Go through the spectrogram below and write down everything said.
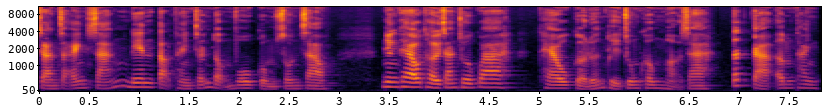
tràn ra ánh sáng nên tạo thành chấn động vô cùng xôn xao. Nhưng theo thời gian trôi qua, theo cửa lớn thủy trung không mở ra, tất cả âm thanh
